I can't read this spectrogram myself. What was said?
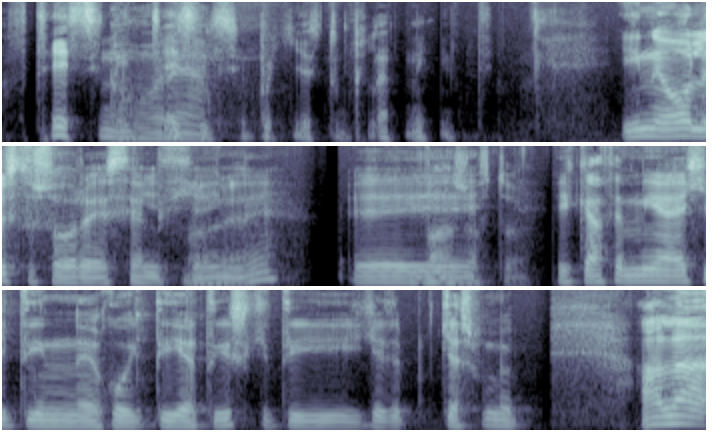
Αυτές είναι οι Ωραία. τέσσερις εποχές του πλανήτη. Είναι όλες τους ωραίες, η αλήθεια Ωραία. είναι. Ε, Βάζω αυτό. Η κάθε μία έχει την γοητεία της και, τη, και, και ας πούμε... Αλλά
